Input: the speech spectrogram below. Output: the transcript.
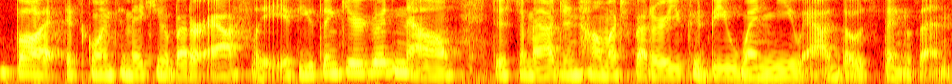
but it's going to make you a better athlete. If you think you're good now, just imagine how much better you could be when you add those things in.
